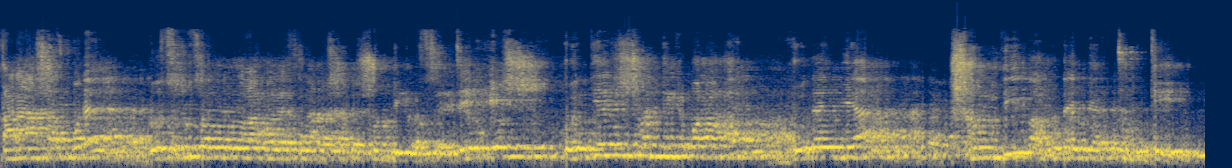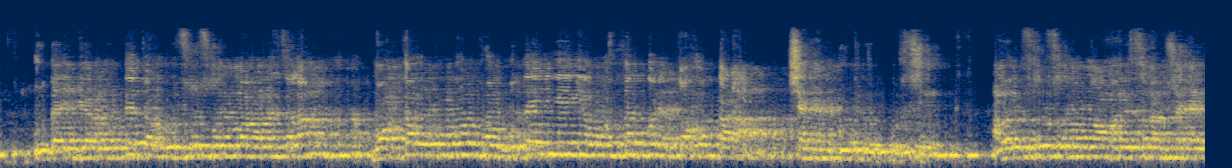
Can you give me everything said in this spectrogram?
তারা আসার পরে রসুল সাল্লাল্লাহু আলাইহি সাল্লামের সাথে সন্ধি করছে যে এই ঐতিহাসিক সন্ধিকে বলা হয় হুদাইবিয়া সন্ধি বা হুদাইবিয়া চুক্তি। হুদাইবিয়ার মধ্যে যখন রসুল সাল্লাল্লাহু আলাইহি সাল্লাম মক্কা উপকূল হুদাইবিয়া গিয়ে অবস্থান করে, তখন তারা সেখানে গতিরোধ করছে। আল্লাহ রসুল সাল্লাল্লাহু আলাইহি সাল্লাম সেখানে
